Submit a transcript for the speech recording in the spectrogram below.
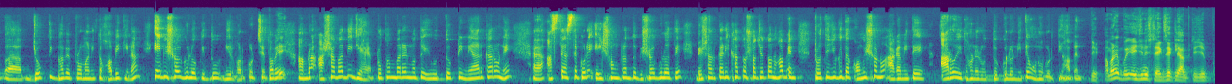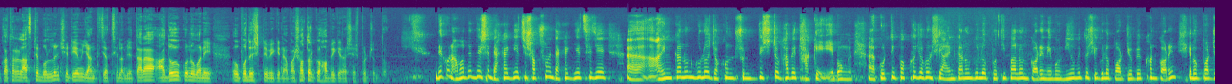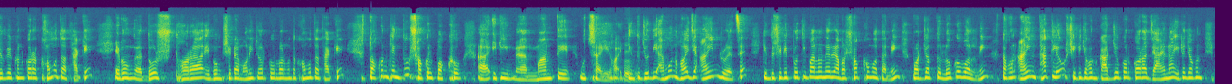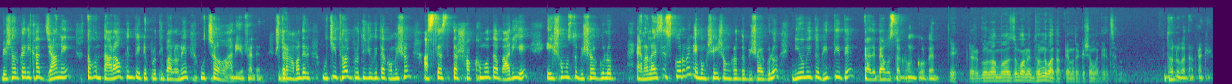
যৌক্তিকভাবে প্রমাণিত হবে কিনা এই বিষয়গুলো কিন্তু নির্ভর করছে। তবে আমরা আশাবাদী যে হ্যাঁ প্রথমবারের মতো এই উদ্যোগটি নেয়ার কারণে আস্তে আস্তে করে এই সংক্রান্ত বিষয়গুলোতে বেসরকারি খাত সচেতন হবেন প্রতিযোগিতা কমিশনও আগামীতে আরও এই ধরনের উদ্যোগগুলো নিতে অনুবর্তী হবেন। আমার এই জিনিসটা এক্স্যাক্টলি আপনি যে কথাটা লাস্টে বললেন সেটি আমি জানতে চাচ্ছিলাম যে তারা আদৌ কোনো মানে উপদেশ নেবে কিনা বা সতর্ক হবে কিনা শেষ পর্যন্ত? দেখুন আমাদের দেশে দেখা গিয়েছে সবসময় দেখা গিয়েছে যে আইন কানুনগুলো যখন সুনির্দিষ্টভাবে থাকে এবং কর্তৃপক্ষ যখন সেই আইন কানুনগুলো প্রতিপালন করেন এবং নিয়মিত সেগুলো পর্যবেক্ষণ করেন এবং পর্যবেক্ষণ করার ক্ষমতা থাকে এবং দোষ ধরা এবং সেটা মনিটর করবার মতো ক্ষমতা থাকে তখন কিন্তু সকল পক্ষ এটি মানতে মানতে উৎসাহী হয়। কিন্তু যদি এমন হয় যে আইন রয়েছে কিন্তু সেটি প্রতিপালনের আবার সক্ষমতা নেই পর্যাপ্ত লোকবল নেই তখন আইন থাকলেও সেটি যখন কার্যকর করা যায় না এটা যখন বেসরকারি খাত জানে তখন তারাও কিন্তু এটা প্রতিপালনে উৎসাহ হারিয়ে ফেলেন। সুতরাং আমাদের উচিত হয় প্রতিযোগিতা কমিশন আস্তে আস্তে তার সক্ষমতা বাড়িয়ে এই সমস্ত বিষয়গুলো অ্যানালাইসিস করবেন এবং সেই সংক্রান্ত বিষয়গুলো নিয়মিত ভিত্তিতে তাদের ব্যবস্থা গ্রহণ করবেন। গোলাম মজুম অনেক ধন্যবাদ আপনি আমাদেরকে সময় দিয়েছেন। ধন্যবাদ আপনাকে।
